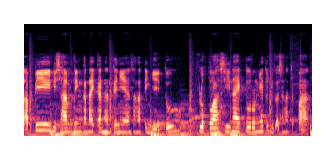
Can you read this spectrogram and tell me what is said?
tapi di samping kenaikan harganya yang sangat tinggi itu fluktuasi naik turunnya itu juga sangat cepat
